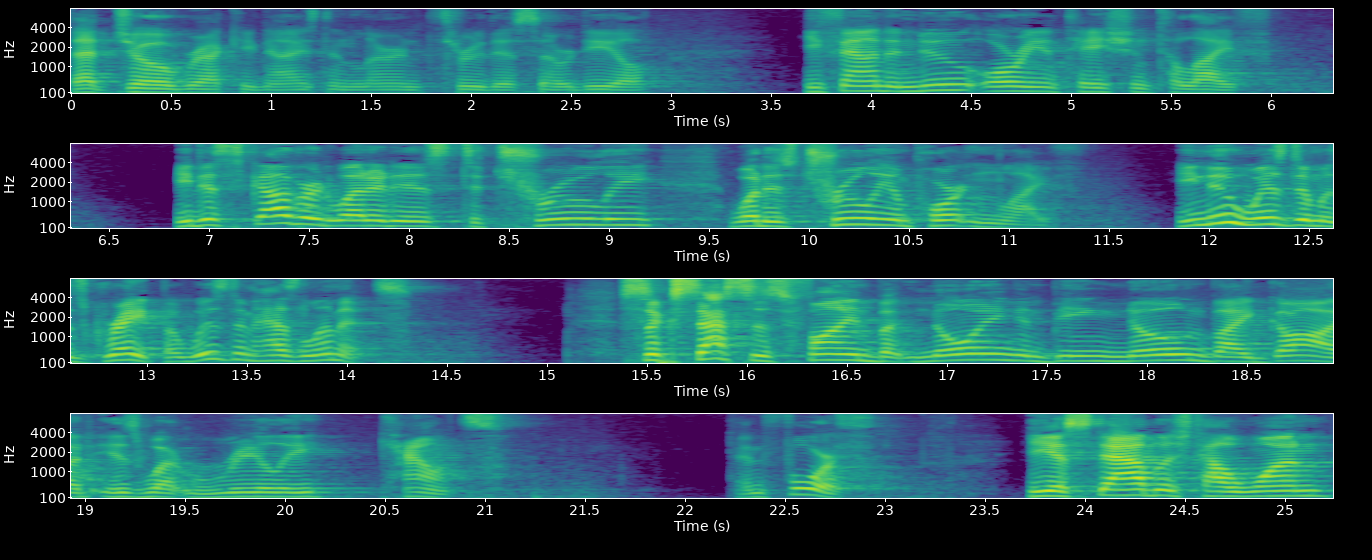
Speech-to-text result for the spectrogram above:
that Job recognized and learned through this ordeal, he found a new orientation to life. He discovered what it is to truly, what is truly important in life. He knew wisdom was great, but wisdom has limits. Success is fine, but knowing and being known by God is what really counts. And fourth, he established how one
